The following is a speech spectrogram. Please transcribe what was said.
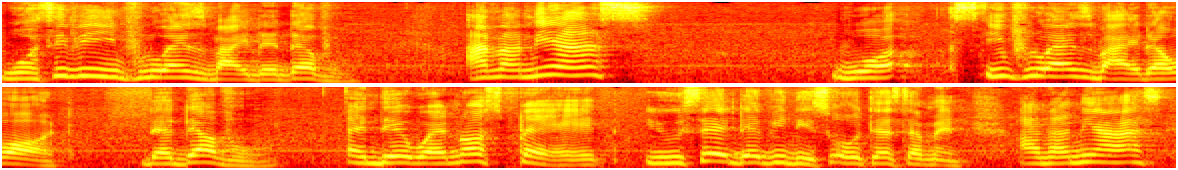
was even influenced by the devil, Ananias was influenced by the word, the devil, and they were not spared. You say David is Old Testament. Ananias,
